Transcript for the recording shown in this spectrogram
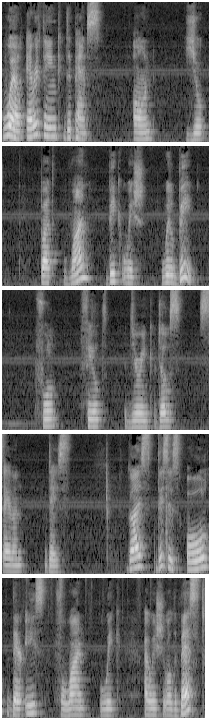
Well, everything depends on you. But one big wish will be fulfilled during those seven days. Guys, this is all there is for one week. I wish you all the best.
